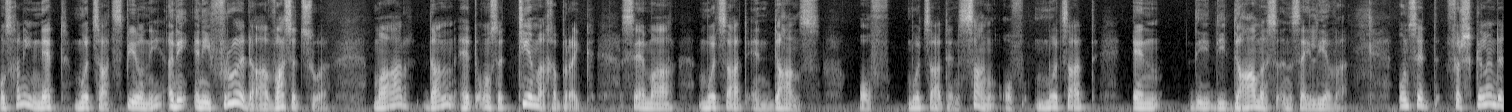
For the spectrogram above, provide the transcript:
ons gaan nie net Mozart speel nie. In die in die vroeë dae was dit so. Maar dan het ons 'n tema gebruik, sê maar Mozart en dans of Mozart en sang of Mozart en die die dames in sy lewe ons het verskillende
